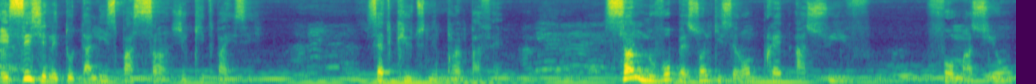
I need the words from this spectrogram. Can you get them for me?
Et si je ne totalise pas 100, je ne quitte pas ici. Cette culte ne prend pas fin. 100 nouveaux personnes qui seront prêtes à suivre formation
